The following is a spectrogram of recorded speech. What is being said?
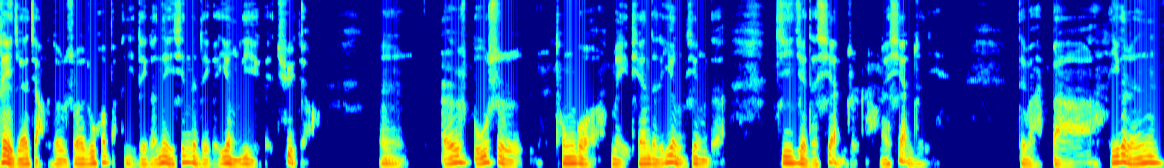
这一节讲的就是说，如何把你这个内心的这个应力给去掉，嗯，而不是通过每天的硬性的机械的限制来限制你，对吧？把一个人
